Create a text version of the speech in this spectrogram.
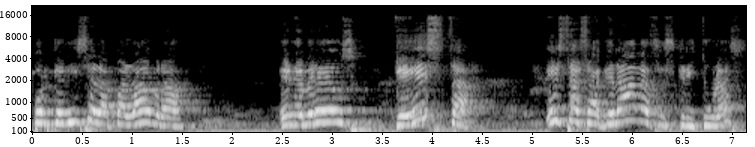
porque dice la palabra en Hebreos que esta, estas sagradas escrituras,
